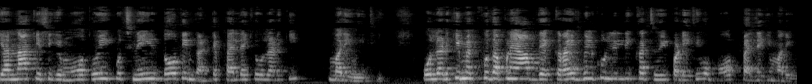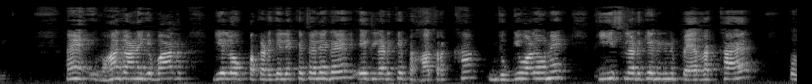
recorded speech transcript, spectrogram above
या ना किसी की मौत हुई, कुछ नहीं। दो तीन घंटे पहले की वो लड़की मरी हुई थी। वो लड़की मैं खुद अपने आप देख कर आई, बिल्कुल लिली कच हुई पड़ी थी, वो बहुत पहले की मरी हुई थी। हैं? वहाँ जाने के बाद ये लोग पकड़ के लेके चले गए। एक लड़के पे हाथ रखा जुग्गी वालों ने, कि इस लड़के ने पैर रखा है। तो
